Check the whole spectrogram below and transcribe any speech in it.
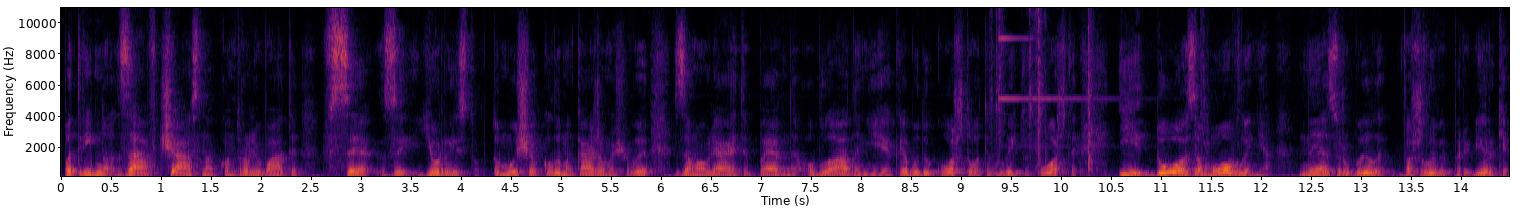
Потрібно завчасно контролювати все з юристом, тому що коли ми кажемо, що ви замовляєте певне обладнання, яке буде коштувати великі кошти, і до замовлення не зробили важливі перевірки,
